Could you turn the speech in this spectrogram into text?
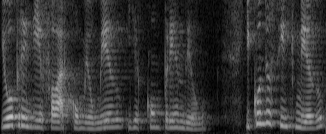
Eu aprendi a falar com o meu medo e a compreendê-lo. E quando eu sinto medo,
